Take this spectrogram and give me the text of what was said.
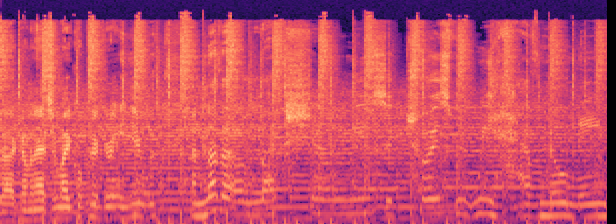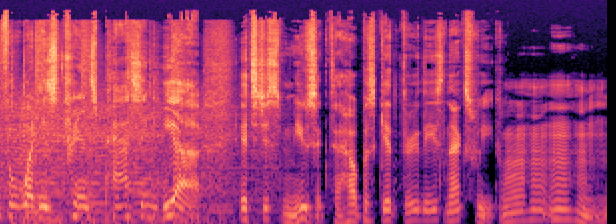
Salazar uh, coming at you. Michael Pickering here with another election music choice. We, we have no name for what is transpassing here. It's just music to help us get through these next week. Mm-hmm, mm-hmm.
